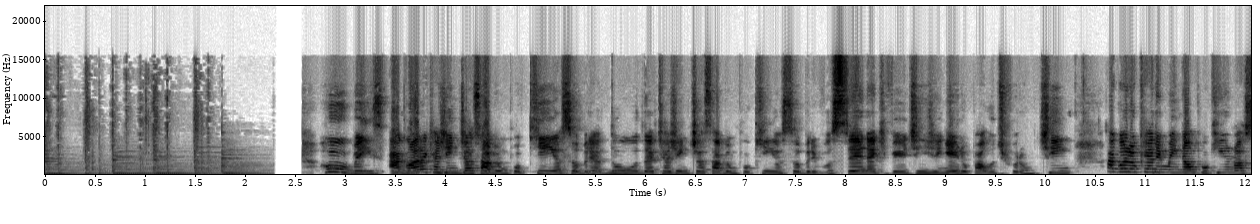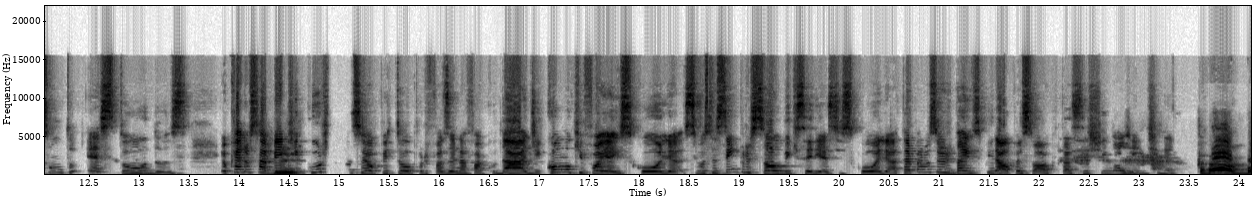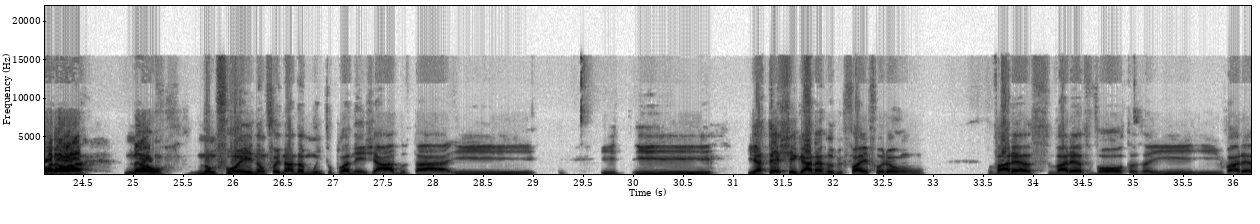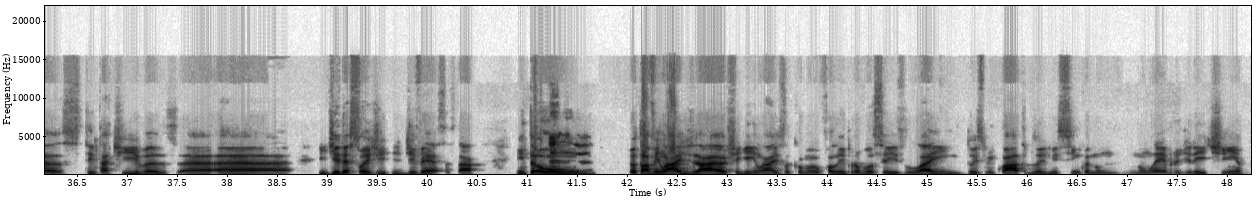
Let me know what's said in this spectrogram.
Rubens, agora que a gente já sabe um pouquinho sobre a Duda, que a gente já sabe um pouquinho sobre você, né, que veio de engenheiro Paulo de Frontin, agora eu quero emendar um pouquinho no assunto estudos. Eu quero saber Sim. que curso você optou por fazer na faculdade, como que foi a escolha, se você sempre soube que seria essa escolha, até para você ajudar a inspirar o pessoal que está assistindo a gente, né? Tá, bora lá. Não, não foi, não foi nada muito planejado, tá? E, e, e, e até chegar na Hubify foram várias, várias voltas aí e várias tentativas uh, uh, e direções diversas, tá? Então, uhum eu estava em Lages já, eu cheguei em Lages, como eu falei para vocês, lá em 2004, 2005, eu não, não lembro direitinho.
